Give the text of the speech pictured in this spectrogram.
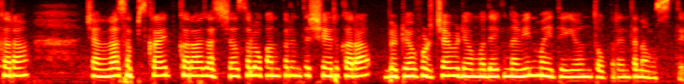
करा. चॅनलला सबस्क्राईब करा. जास्तीत जास्त लोकांपर्यंत शेअर करा. भेटूया पुढच्या व्हिडिओमध्ये. एक नवीन माहिती घेऊन तोपर्यंत नमस्ते.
